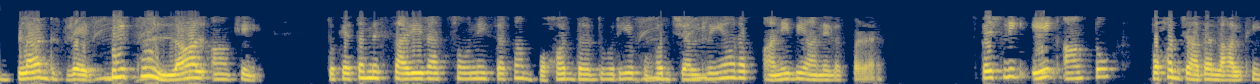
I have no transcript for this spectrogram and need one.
ब्लड रेड बिल्कुल लाल आँखें। तो कहता, मैं सारी रात सो नहीं सका, बहुत दर्द हो रही है, बहुत जल रही है और अब पानी भी आने लग पड़ा है। स्पेशली एक आँख तो बहुत ज़्यादा लाल थी।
